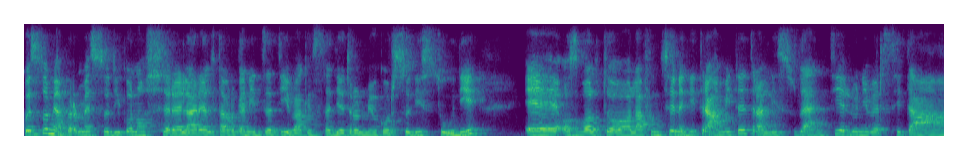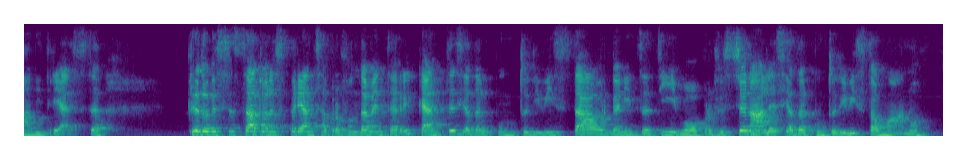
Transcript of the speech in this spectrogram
questo mi ha permesso di conoscere la realtà organizzativa che sta dietro il mio corso di studi e ho svolto la funzione di tramite tra gli studenti e l'Università di Trieste. Credo che sia stata un'esperienza profondamente arricchente sia dal punto di vista organizzativo, professionale, sia dal punto di vista umano.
